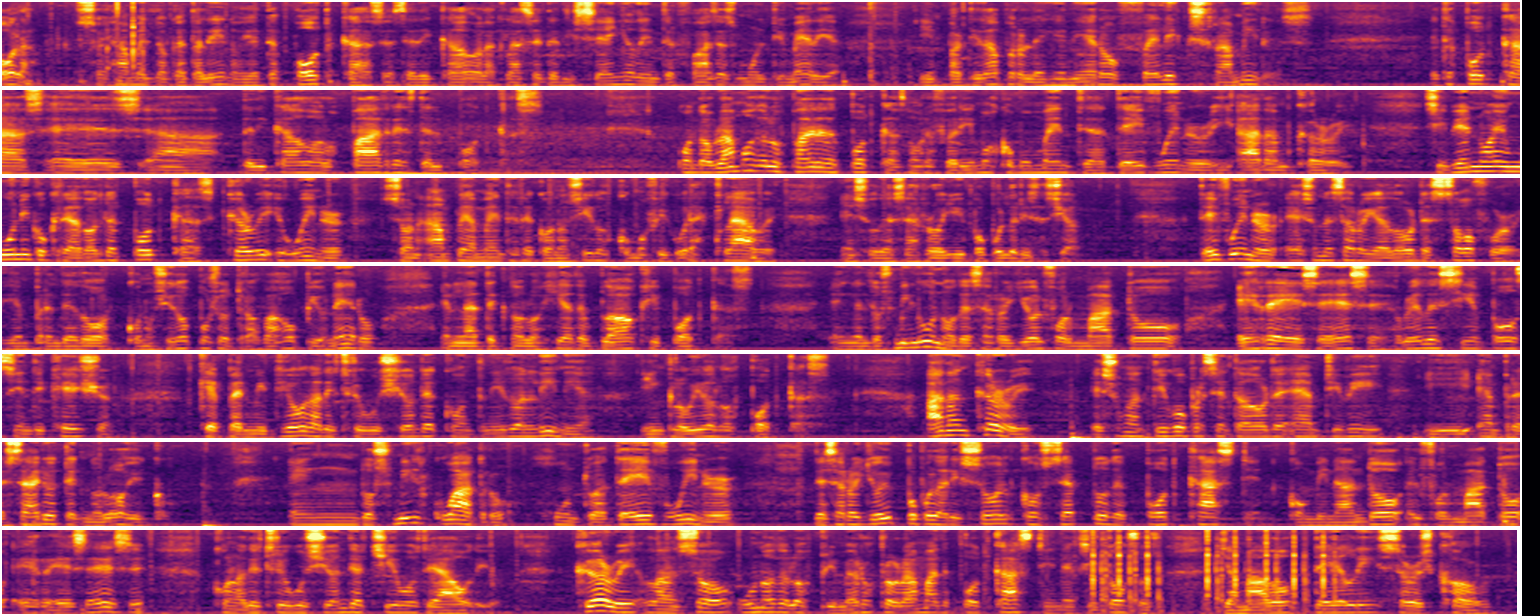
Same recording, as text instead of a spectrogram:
Hola, soy Hamilton Catalino y este podcast es dedicado a la clase de diseño de interfaces multimedia impartida por el ingeniero Félix Ramírez. Este podcast es uh, dedicado a los padres del podcast. Cuando hablamos de los padres del podcast nos referimos comúnmente a Dave Winner y Adam Curry. Si bien no hay un único creador del podcast, Curry y Winner son ampliamente reconocidos como figuras clave en su desarrollo y popularización. Dave Winner es un desarrollador de software y emprendedor conocido por su trabajo pionero en la tecnología de blogs y podcasts. En el 2001 desarrolló el formato RSS, Really Simple Syndication, que permitió la distribución de contenido en línea, incluidos los podcasts. Adam Curry es un antiguo presentador de MTV y empresario tecnológico. En 2004, junto a Dave Winner, desarrolló y popularizó el concepto de podcasting, combinando el formato RSS con la distribución de archivos de audio. Curry lanzó uno de los primeros programas de podcasting exitosos llamado Daily Search Code.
